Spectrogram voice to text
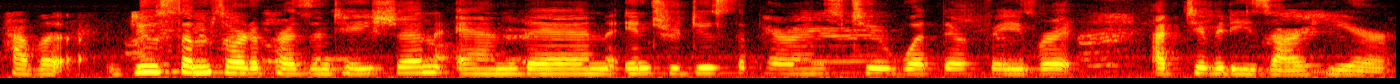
have a do some sort of presentation, and then introduce the parents to what their favorite activities are here.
